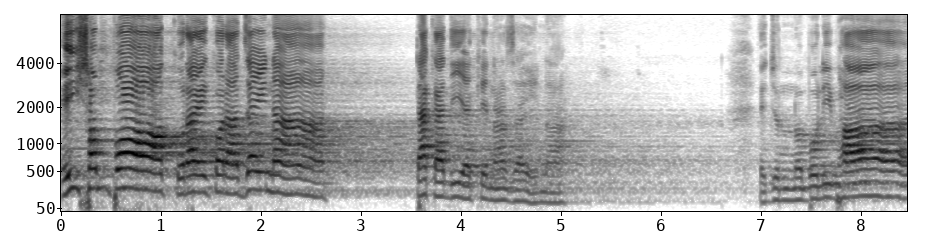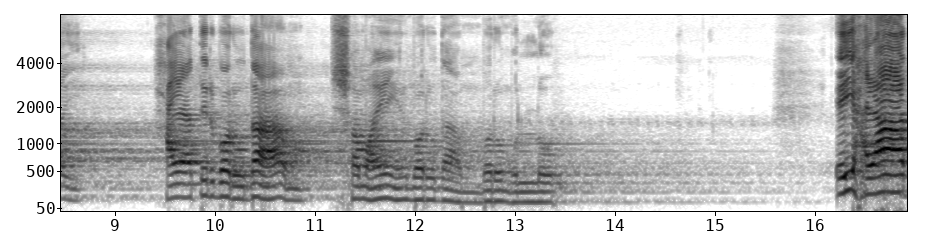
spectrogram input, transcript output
এই সম্পদ ক্রয় করা যায় না। টাকা দিয়ে কেনা যায় না। এজন্য বলি ভাই, হায়াতের বড় দাম, সময়ের বড় দাম, বড় মূল্য। এই হায়াত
